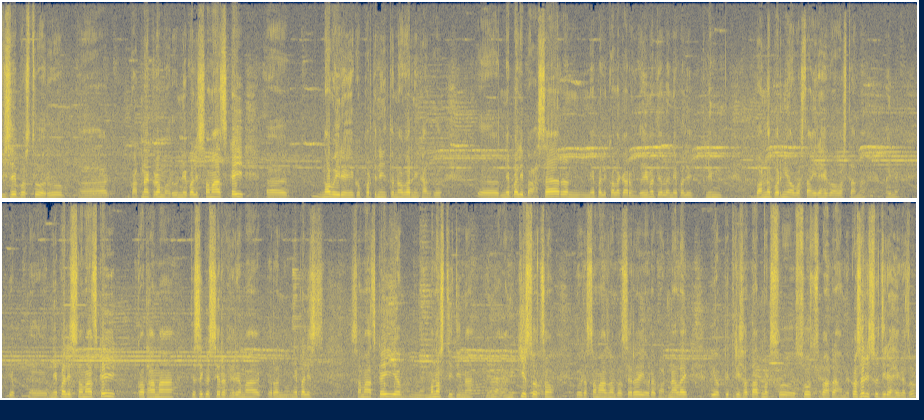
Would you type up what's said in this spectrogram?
विषयवस्तुहरू घटनाक्रमहरू नेपाली समाजकै नभइरहेको प्रतिनिधित्व नगर्ने खालको नेपाली भाषा र नेपाली कलाकार हुँदैमा त्यसलाई नेपाली फिल्म भन्न पर्ने अवस्था आइरहेको अवस्थामा होइन? यो नेपाली समाजकै कथामा त्यसैको सेरोफेरोमा र नेपाली समाजकै यो मनस्थितिमा होइन हामी के सोच्छौँ एउटा समाजमा बसेर एउटा घटनालाई यो पितृसत्तात्मक सो सोचबाट हामीले कसरी सोचिरहेका छौँ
